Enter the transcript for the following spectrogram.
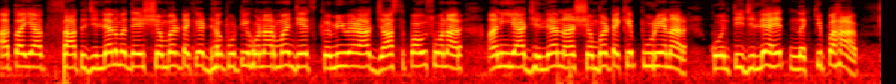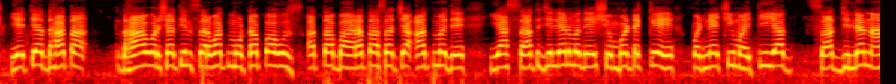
आता यात सात जिल्ह्यांमध्ये शंभर टक्के ढगफुटी होणार म्हणजेच कमी वेळात जास्त पाऊस होणार आणि या जिल्ह्यांना शंभर टक्के पूर येणार. कोणती जिल्हे आहेत नक्की पहा. येत्या दहा ता दहा वर्षातील सर्वात मोठा पाऊस आता बारा तासाच्या आतमध्ये या सात जिल्ह्यांमध्ये शंभर टक्के पडण्याची माहिती या सात जिल्ह्यांना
